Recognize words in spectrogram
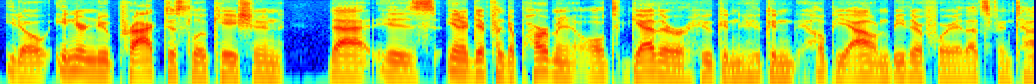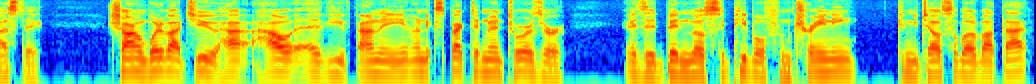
you know, in your new practice location that is in a different department altogether who can who can help you out and be there for you. That's fantastic. Sean, what about you? How how have you found any unexpected mentors, or has it been mostly people from training? Can you tell us a little about that?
